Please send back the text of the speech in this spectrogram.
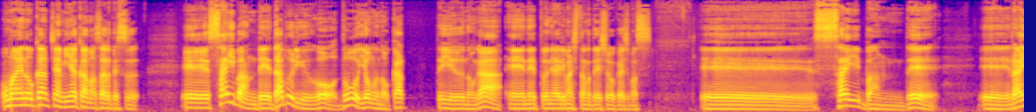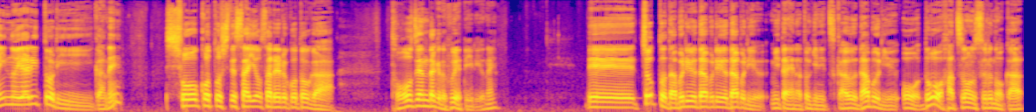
お前のお母ちゃん宮川まさるです。えー裁判で W をどう読むのかっていうのが、えーネットにありましたので紹介します。えー裁判で、えー LINE のやり取りがね、証拠として採用されることが当然だけど増えているよね。で、ちょっと www みたいな時に使う W をどう発音するのかっ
